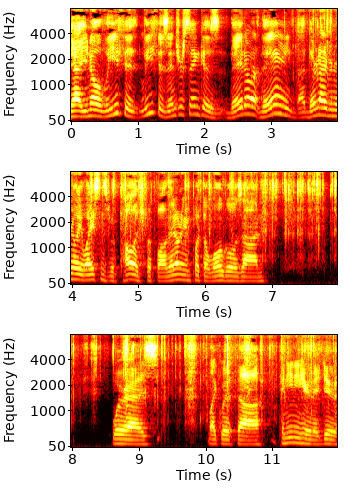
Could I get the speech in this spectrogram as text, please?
Yeah, you know, Leaf is Leaf is interesting because they don't they ain't they're not even really licensed with college football. They don't even put the logos on. Whereas, like with uh, Panini here, they do.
